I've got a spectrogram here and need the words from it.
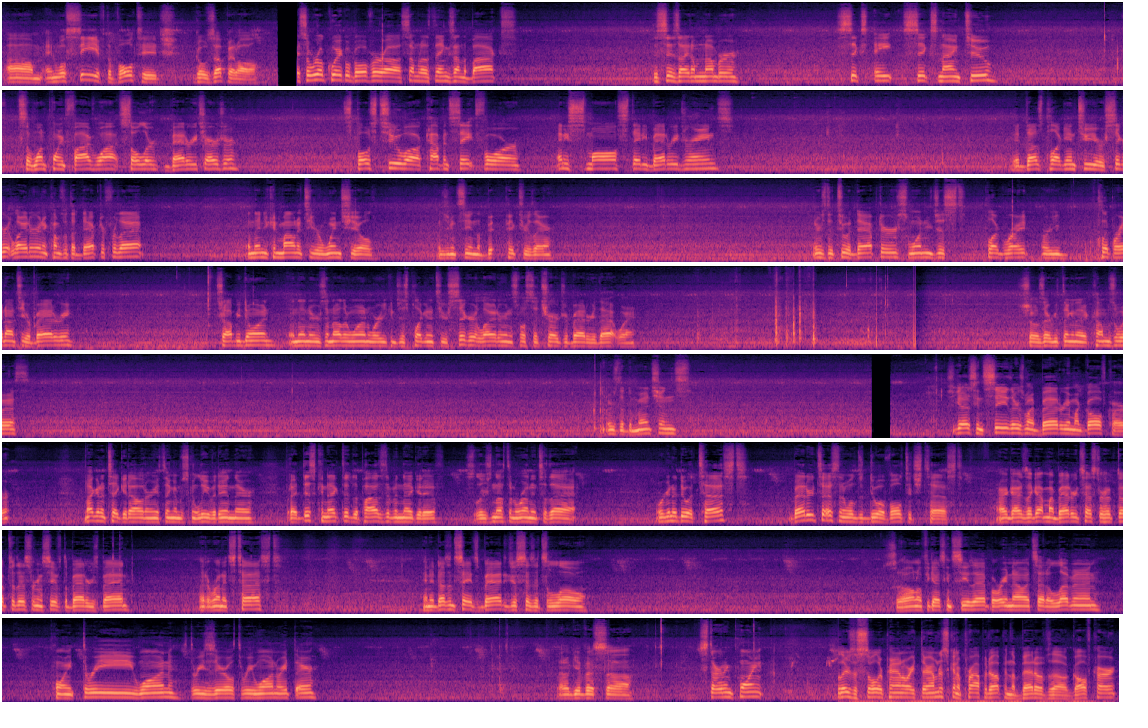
um, and we'll see if the voltage goes up at all. So real quick, we'll go over uh, some of the things on the box. This is item number 68692. It's the 1.5 watt solar battery charger. It's supposed to uh, compensate for any small steady battery drains. It does plug into your cigarette lighter and it comes with adapter for that and then you can mount it to your windshield as you can see in the picture there. There's the two adapters one you just plug right or you clip right onto your battery which I'll be doing. And then there's another one where you can just plug it into your cigarette lighter and it's supposed to charge your battery that way. Shows everything that it comes with There's the dimensions. As you guys can see, there's my battery in my golf cart. I'm not going to take it out or anything, I'm just going to leave it in there. But I disconnected the positive and negative, so there's nothing running to that. We're going to do a test, battery test, and we'll do a voltage test. Alright guys, I got my battery tester hooked up to this. We're going to see if the battery's bad. Let it run its test. And it doesn't say it's bad, it just says it's low. So I don't know if you guys can see that, but right now it's at 11.31, 3031 right there. That'll give us a starting point. So there's a solar panel right there. I'm just to prop it up in the bed of the golf cart.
